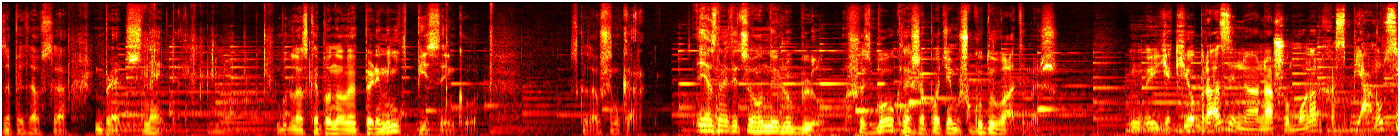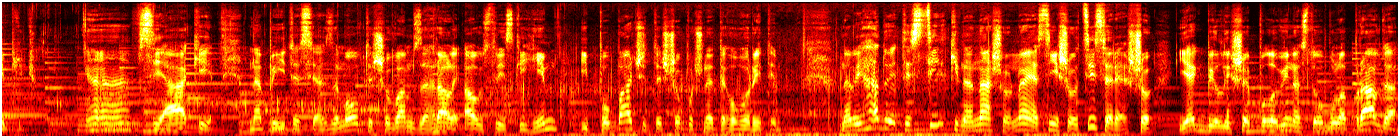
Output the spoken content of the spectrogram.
запитався Бред Шнейдер. Будь ласка, панове, перемініть пісеньку, сказав Шинкар. Я, знаєте, цього не люблю. Щось бовкнеш, а потім шкодуватимеш. Які образи на нашого монарха сп'яну сиплють? Всякі. Напійтеся, замовте, щоб вам заграли австрійський гімн і побачите, що почнете говорити. Навигадуєте стільки на нашого найяснішого цісаря, що якби лише половина з того була правда,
